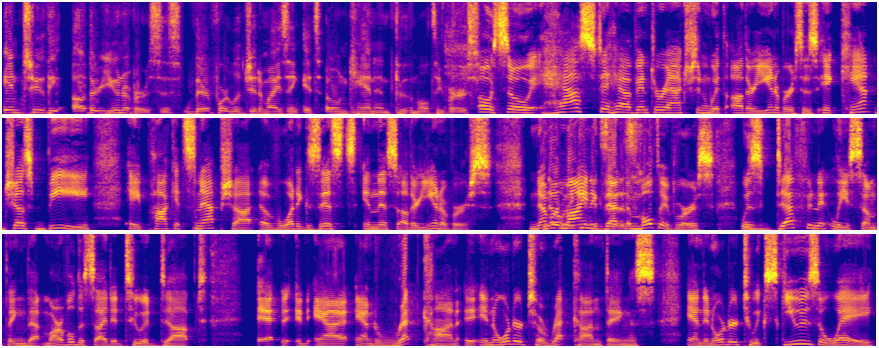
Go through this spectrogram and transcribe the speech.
into the other universes, therefore legitimizing its own canon through the multiverse. Oh, so it has to have interaction with other universes. It can't just be a pocket snapshot of what exists in this other universe. Never No, mind that the multiverse was definitely something that Marvel decided to adopt and, and retcon in order to retcon things and in order to excuse away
